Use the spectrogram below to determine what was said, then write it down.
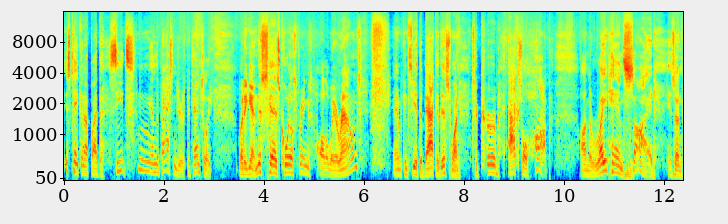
is taken up by the seats and the passengers potentially. But again, this has coil springs all the way around. And we can see at the back of this one, to curb axle hop, on the right-hand side is an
